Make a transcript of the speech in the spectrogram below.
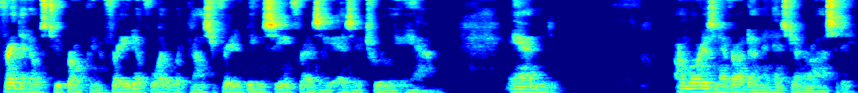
afraid that I was too broken, afraid of what it would cost, afraid of being seen for as I, as I truly am. And our Lord is never outdone in his generosity.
